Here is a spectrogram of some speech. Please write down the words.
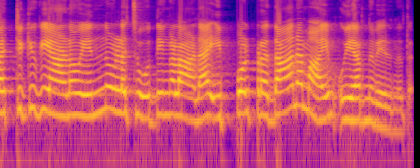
പറ്റിക്കുകയാണോ എന്നുള്ള ചോദ്യങ്ങളാണ് ഇപ്പോൾ പ്രധാനമായും ഉയർന്നു വരുന്നത്.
